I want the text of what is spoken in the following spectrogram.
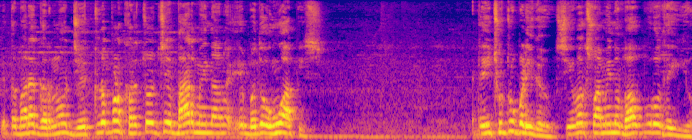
કે તમારા ઘરનો જેટલો પણ ખર્ચો છે, બાર મહિનાનો, એ બધો હું આપીશ. એટલે એ છૂટું પડી ગયું. સેવક સ્વામીનો ભાવ પૂરો થઈ ગયો.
